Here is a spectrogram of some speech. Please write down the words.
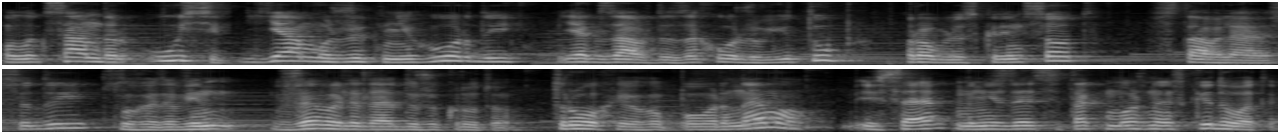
Олександр Усік, я мужик не гордий. Як завжди, заходжу в YouTube, роблю скріншот, вставляю сюди. Слухайте, він вже виглядає дуже круто. Трохи його повернемо, і все. Мені здається, так можна і скидувати.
